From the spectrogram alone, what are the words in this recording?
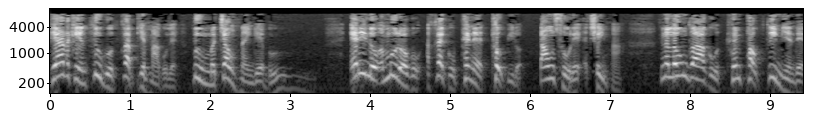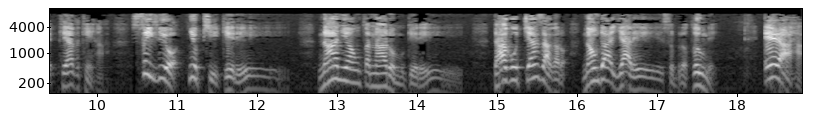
ဘုရားသခင်သူ့ကိုတတ်ပြစ်မှာကိုလေသူမကြောက်နိုင်ခဲ့ဘူးအဲ့ဒီလိုအမှုတော်ကိုအသက်ကိုဖက်နဲ့ထုတ်ပြီးတော့တောင်းဆိုတဲ့အချိန်မှာနှလုံးသားကိုထွင်းဖောက်သိမြင်တဲ့ဘုရားသခင်ဟာစိတ်လျော့ညှွတ်ဖြေခဲ့တယ်နာညောင်တနာတော်မူခဲ့တယ်ဒါကိုကျမ်းစာကတော့နောင်တရတယ်ဆိုပြီးတော့သုံးတယ်အဲ့ဒါဟာ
